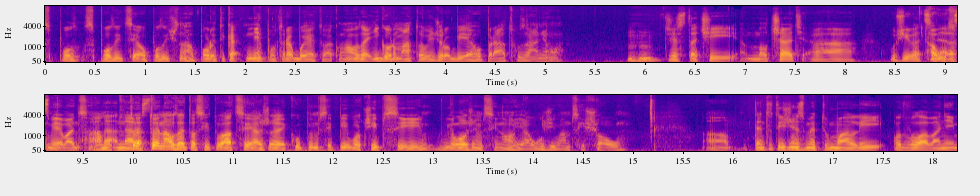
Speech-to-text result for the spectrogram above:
z, e, po, z pozície opozičného politika. Nepotrebuje to, ako naozaj Igor Matovič robí jeho prácu za ňoho. Uh-huh, že stačí mlčať a užívať si a usmievať sa. Na, naraz... to, to je naozaj tá situácia, že kúpim si pivo, čipsy, vyložím si nohy a užívam si show. Tento týždeň sme tu mali odvolávanie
